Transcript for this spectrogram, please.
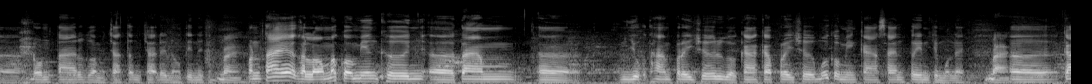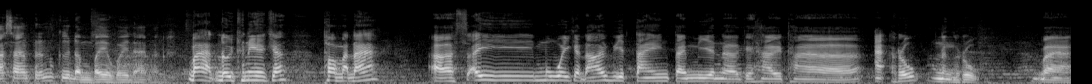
អឺដូនតាឬក៏ម្ចាស់ទឹកម្ចាស់ដីក្នុងទីនេះបាទប៉ុន្តែកន្លងមកក៏មានឃើញអឺតាមអឺនាយកដ្ឋានព្រៃឈើឬក៏ការកាប់ព្រៃឈើមួយក៏មានការសែនព្រេនជាមុនដែរបាទអឺការសែនព្រេននោះគឺដើម្បីអ្វីដែរបាទបាទដូចគ្នាអញ្ចឹងធម្មតាអឺស្អីមួយក៏ដោយវាតែងតែមានអឺគេហៅថាអរូបនិងរូបបាទ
